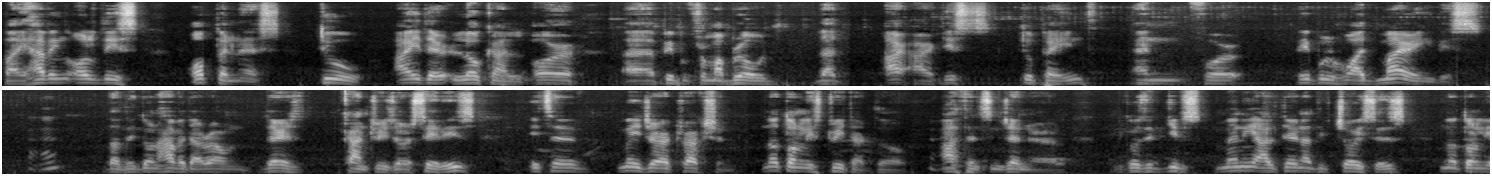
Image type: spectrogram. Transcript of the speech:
by having all this openness to either local or uh, people from abroad that are artists to paint, and for people who are admiring this, that they don't have it around their countries or cities, it's a major attraction. Not only street art though, Athens in general, because it gives many alternative choices, not only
